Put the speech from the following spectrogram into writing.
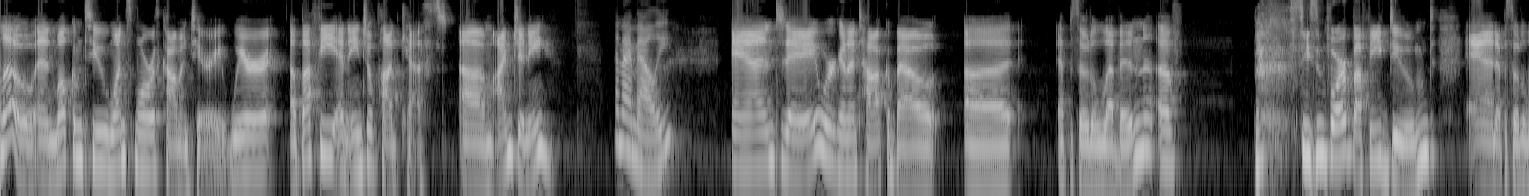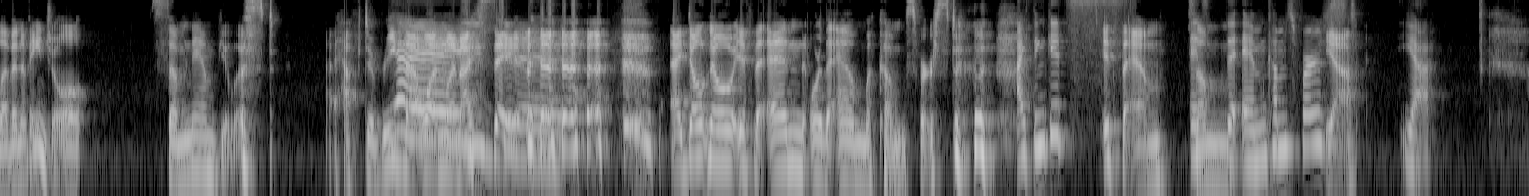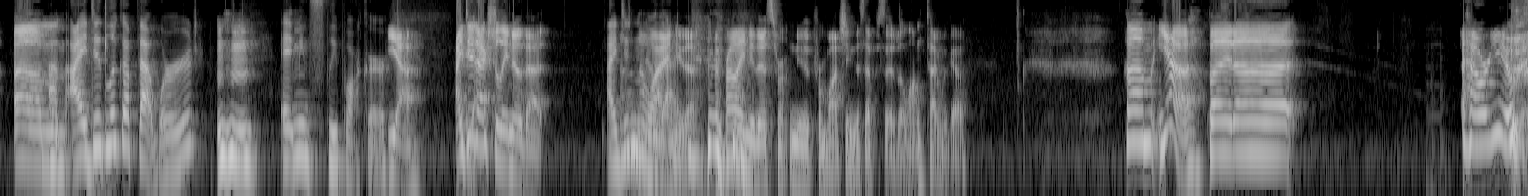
Hello, and welcome to Once More with Commentary. We're a Buffy and Angel podcast. Um, I'm Ginny, And I'm Allie. and today we're going to talk about uh, episode 11 of season 4 of Buffy Doomed and episode 11 of Angel Somnambulist. I have to read that one when I say did it. I don't know if the N or the M comes first. I think it's it's the M. it's Some, the M comes first. Yeah. Yeah. Um, Um, I did look up that word. mhm. It means sleepwalker. yeah. I did Yeah. actually know that. I I didn't don't know, why that. I knew that. I probably knew this from knew from watching this episode a long time ago. Um, yeah, but uh how are you?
